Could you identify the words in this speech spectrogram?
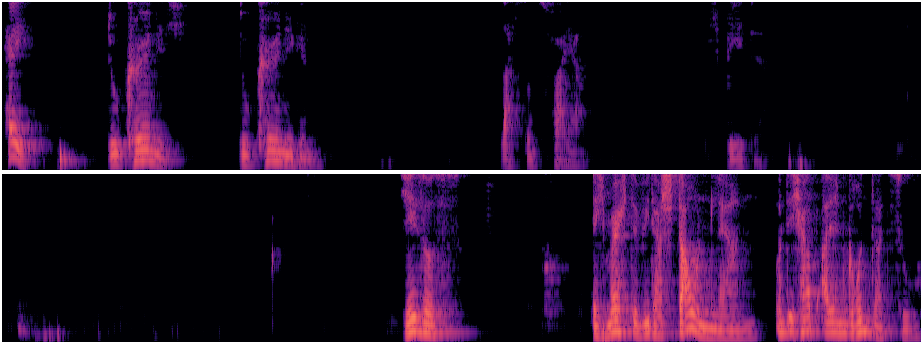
Hey, du König, du Königin, lasst uns feiern. Ich bete. Jesus, ich möchte wieder staunen lernen und ich habe allen Grund dazu.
